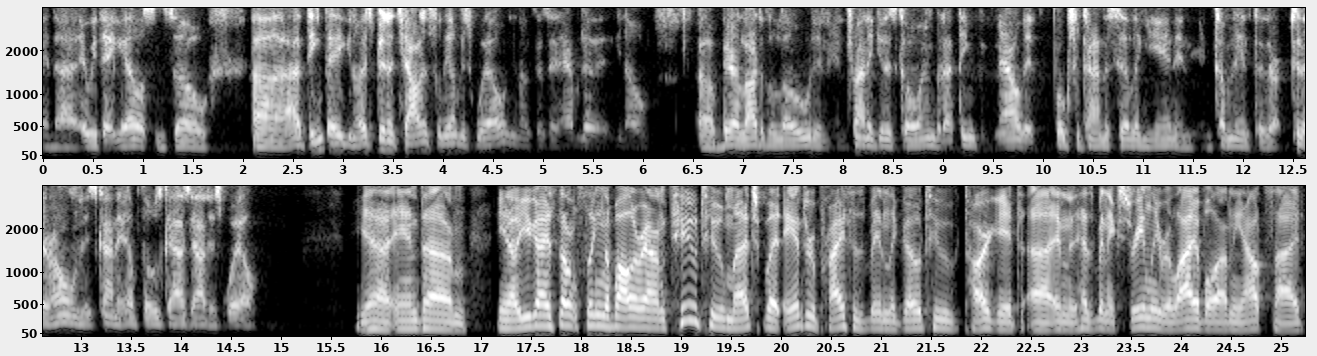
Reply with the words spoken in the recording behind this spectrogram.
and uh, everything else, and so. Uh, I think they, you know, it's been a challenge for them as well, you know, because they're having to, you know, uh, bear a lot of the load and, and, trying to get us going. But I think now that folks are kind of settling in and, and coming into their to their own, it's kind of helped those guys out as well. Yeah, and um, you know, you guys don't sling the ball around too too much, but Andrew Price has been the go-to target uh, and has been extremely reliable on the outside.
